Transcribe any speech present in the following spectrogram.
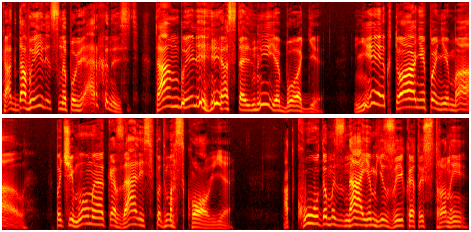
Когда вылез на поверхность, там были и остальные боги. Никто не понимал, почему мы оказались в Подмосковье. Откуда мы знаем язык этой страны?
